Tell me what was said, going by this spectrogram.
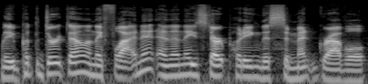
They put the dirt down and they flatten it, and then they start putting this cement gravel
